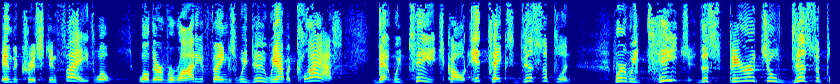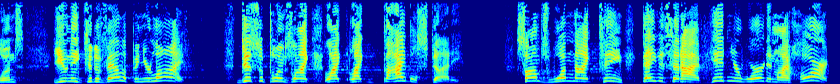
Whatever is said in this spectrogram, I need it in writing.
in the Christian faith? Well, well, there are a variety of things we do. We have a class that we teach called It Takes Discipline, where we teach the spiritual disciplines you need to develop in your life. Disciplines like, like, like Bible study. Psalms 119, David said, I have hidden your word in my heart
